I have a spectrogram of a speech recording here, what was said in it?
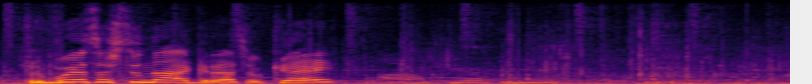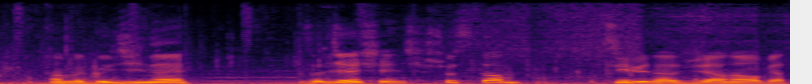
Spróbuję coś tu nagrać, okej? Okay? Mamy godzinę za 10, szóstą. Siri nas wzięła na obiad.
